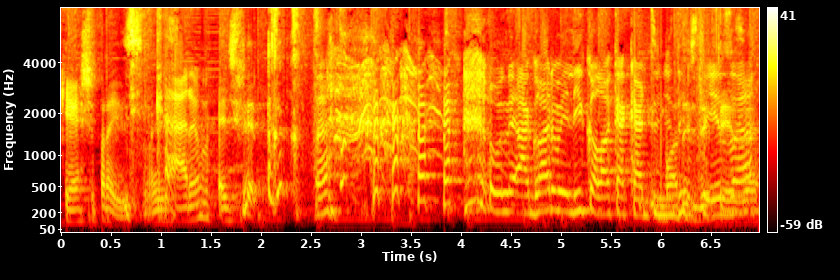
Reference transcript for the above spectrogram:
cash pra isso. mas Caramba. É diferente. Agora o Eli coloca a carta de Modo de defesa,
